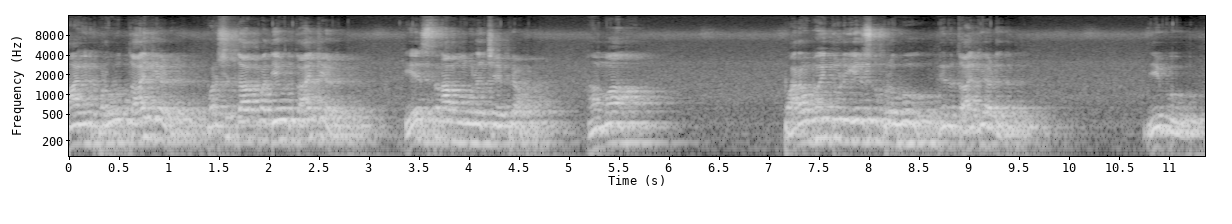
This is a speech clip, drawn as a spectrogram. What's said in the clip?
ఆమెను ప్రభు తాకాడు పరిశుద్ధాత్మ దేవుడు తాకాడు. ఏ నామంలో చెప్పాం. అమ్మా పరమవైద్యుడు యేసు ప్రభు నేను తాకాడు. నీకు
